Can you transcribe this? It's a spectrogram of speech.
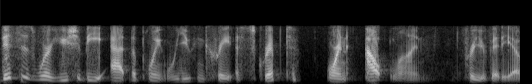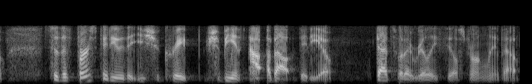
this is where you should be at the point where you can create a script or an outline for your video. So the first video that you should create should be an about video. That's what I really feel strongly about.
